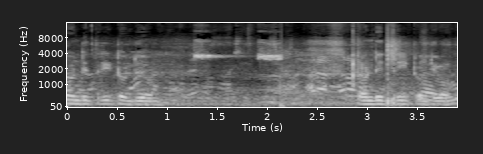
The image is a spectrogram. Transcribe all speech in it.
23 21 23 21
